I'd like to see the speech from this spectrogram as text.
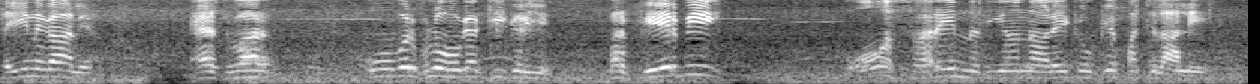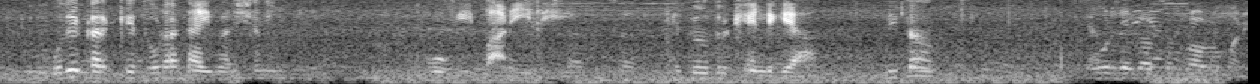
ਸਹੀ ਨਿਗਾਹ ਲਿਆ। ਇਸ ਵਾਰ ਓਵਰਫਲੋ ਹੋ ਗਿਆ ਕੀ ਕਰੀਏ? ਪਰ ਫੇਰ ਵੀ ਬਹੁਤ ਸਾਰੇ ਨਦੀਆਂ ਨਾਲੇ ਕਿਉਂਕਿ ਆਪਾਂ ਚਲਾ ਲਏ। ਉਹਦੇ ਕਰਕੇ ਥੋੜਾ ਡਾਈਵਰਸ਼ਨ ਹੋ ਗਈ ਪਾਣੀ ਦੀ। ਇੱਧਰ ਉੱਧਰ ਖਿੰਡ ਗਿਆ। ਨਹੀਂ ਤਾਂ ਹੋਰ ਜਗ੍ਹਾ ਸਭ ਪ੍ਰੋਬਲਮ ਆਣੀ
